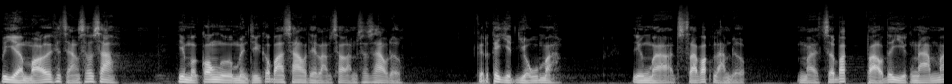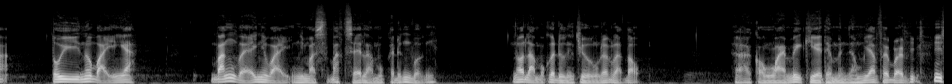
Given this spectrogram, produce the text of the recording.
Bây giờ mở cái khách sạn 6 sao nhưng mà con người mình chỉ có 3 sao thì làm sao làm 6 sao được. Cái cái dịch vụ mà nhưng mà Starbucks làm được mà Starbucks vào tới Việt Nam á tuy nó vậy nha vắng vẻ như vậy nhưng mà Starbucks sẽ là một cái đứng vững. Nó là một cái đường trường rất là tốt. À, còn ngoài mấy kia thì mình không dám phải bên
